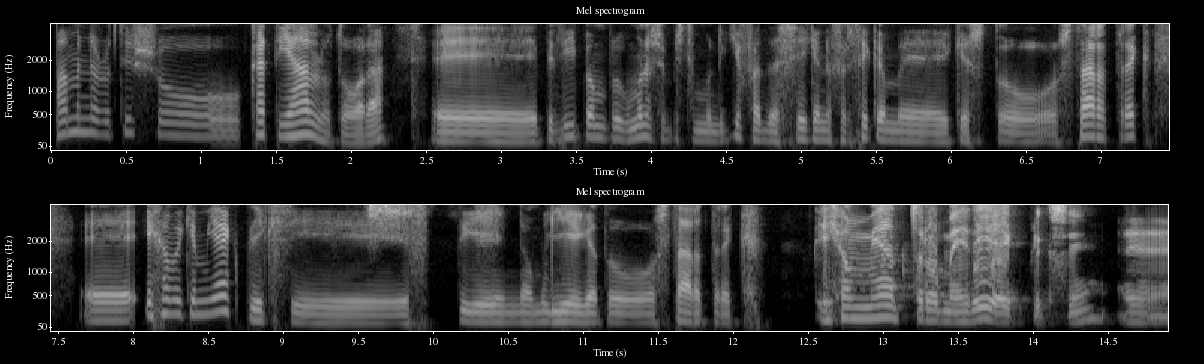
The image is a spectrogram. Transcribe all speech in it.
Πάμε να ρωτήσω κάτι άλλο τώρα. Ε, επειδή είπαμε προηγουμένως επιστημονική φαντασία και αναφερθήκαμε και στο Star Trek, ε, είχαμε και μια έκπληξη στην ομιλία για το Star Trek. Είχαμε μια τρομερή έκπληξη, ε,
